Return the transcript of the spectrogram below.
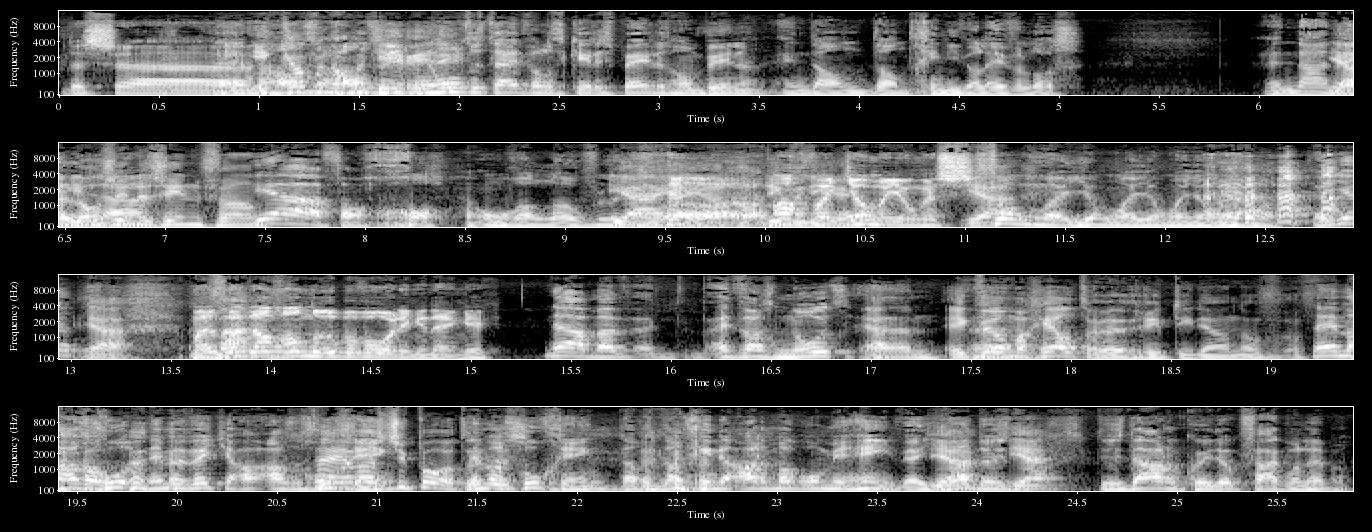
Dus, uh, ja, ik Hans, kan me nog Hans een keer in onze tijd wel eens een keer de spelers gewoon binnen. En dan, dan ging hij wel even los. Na ja, los in de zin van... Ja, van goh, ongelooflijk. Ja, ja, ja, Ach, wat jammer jongens. Ja. Jongen, jongen, jongen, jongen, jongen. Weet je? Ja. Maar, maar dan andere bewoordingen, denk ik. Ja, maar het was nooit... Ja. Um, ik wil uh, mijn geld terug, riep hij dan. Of, of... Nee, maar als het goed, nee, maar weet je, als het goed nee, ging... Support, nee, maar als het goed ging, dan, dan ging de arm ook om je heen, weet je ja, wel? Dus, ja. dus daarom kun je het ook vaak wel hebben.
